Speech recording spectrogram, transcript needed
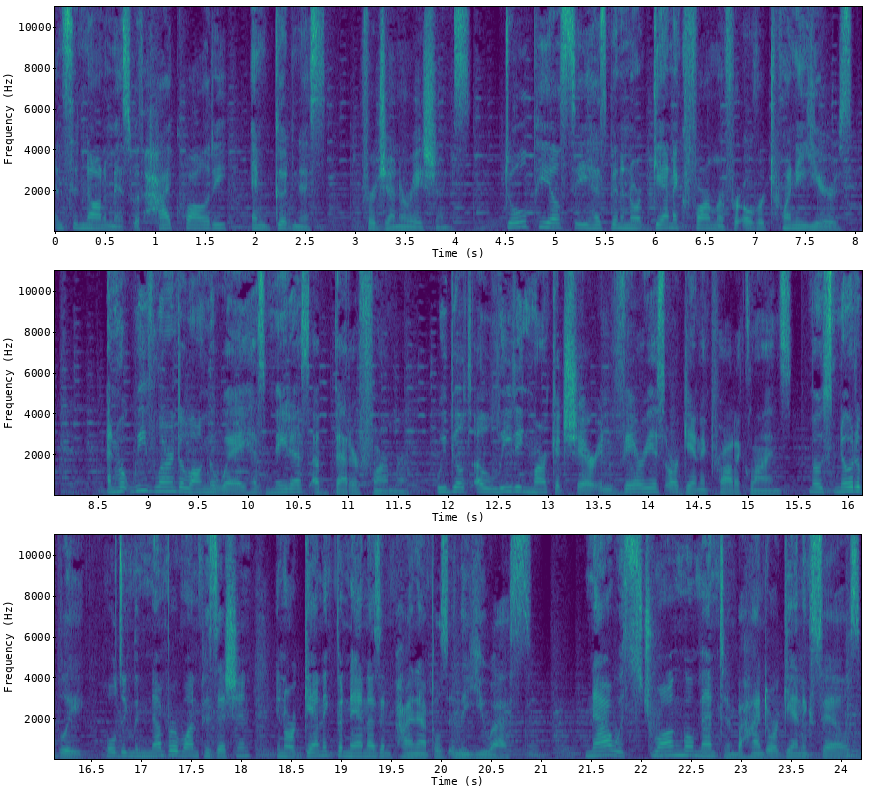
and synonymous with high quality and goodness for generations. Dole plc has been an organic farmer for over 20 years, and what we've learned along the way has made us a better farmer. We built a leading market share in various organic product lines, most notably holding the number one position in organic bananas and pineapples in the US. Now, with strong momentum behind organic sales,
